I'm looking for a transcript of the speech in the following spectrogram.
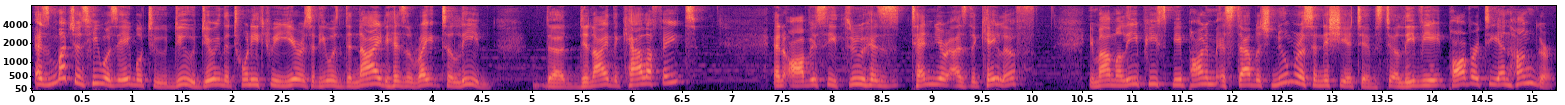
As much as he was able to do during the 23 years that he was denied his right to lead, the, denied the caliphate, and obviously through his tenure as the caliph, Imam Ali, peace be upon him, established numerous initiatives to alleviate poverty and hunger,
